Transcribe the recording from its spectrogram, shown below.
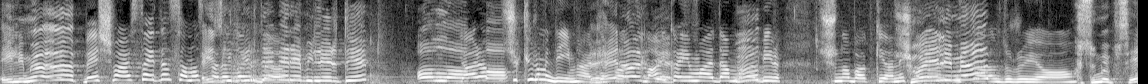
Elimi öp. Beş verseydin sana Ezgi sarılırdı. bir de verebilirdi. Allah Ya Allah. Rabbi şükür mü diyeyim her E, defasında? herhalde. Ay kayınvalidem bana bir şuna bak ya ne Şu kadar elimi güzel duruyor. Kızım öpsene.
